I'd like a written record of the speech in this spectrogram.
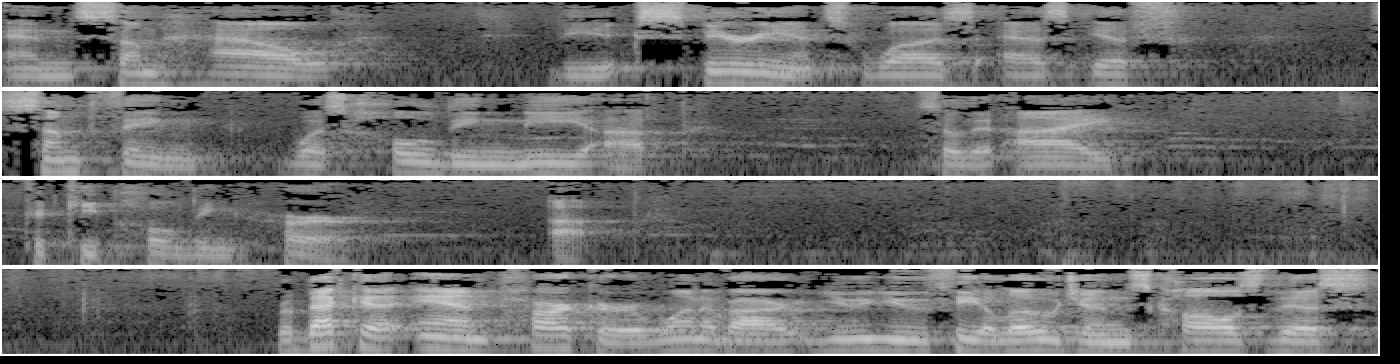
And somehow the experience was as if something was holding me up so that I could keep holding her up. Rebecca Ann Parker, one of our UU theologians, calls this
